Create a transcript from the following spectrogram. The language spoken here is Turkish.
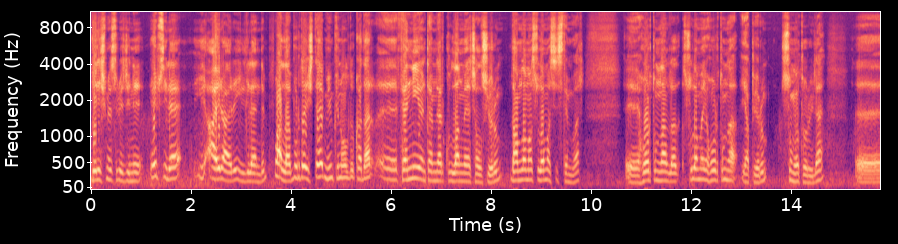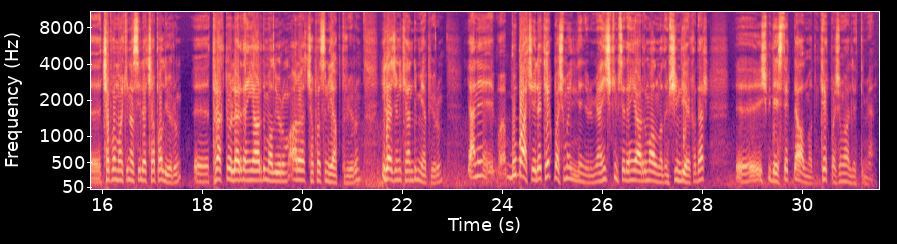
gelişme sürecini hepsiyle ayrı ayrı ilgilendim. Valla burada işte mümkün olduğu kadar e, fenli yöntemler kullanmaya çalışıyorum. Damlama sulama sistemi var. E, hortumlarla sulamayı hortumla yapıyorum su motoruyla. E, çapa makinesiyle çapalıyorum. E, traktörlerden yardım alıyorum. Ara çapasını yaptırıyorum. İlacını kendim yapıyorum. Yani bu bahçeyle tek başıma ilgileniyorum. Yani hiç kimseden yardım almadım şimdiye kadar. E, hiçbir destek de almadım. Tek başıma hallettim yani.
